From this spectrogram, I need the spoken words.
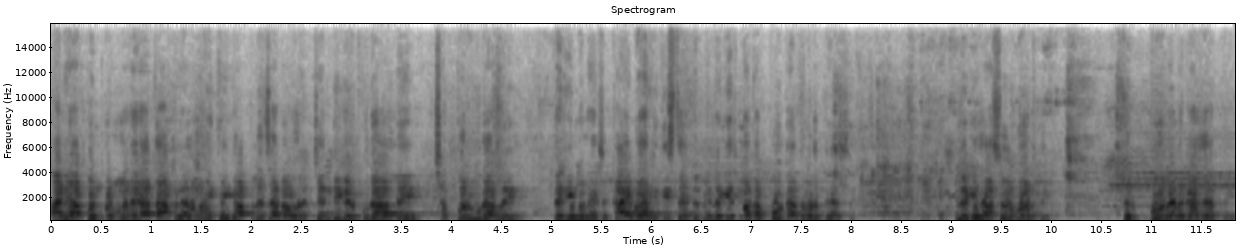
आणि आपण पण म्हणाय आता आपल्याला माहिती आहे की आपलं जनावर चंदीगड पुढं आलंय छप्पर उडालंय तरी म्हणायचं काय भारी दिसताय तुम्ही? लगेच बघा पोटात वरते असं. लगेच असं उभारते तर बोलायला काय जात नाही.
